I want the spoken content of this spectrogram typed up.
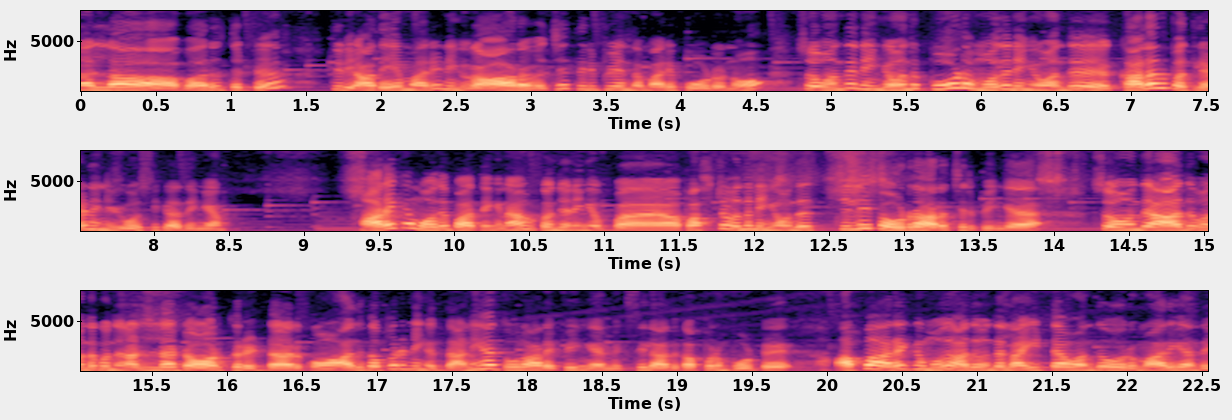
நல்லா வறுத்துட்டு திரு அதே மாதிரி நீங்கள் ஆற வச்சு திருப்பி இந்த மாதிரி போடணும். ஸோ வந்து நீங்கள் வந்து போடும் போது நீங்கள் வந்து கலர் பற்றிலாம் நீங்கள் யோசிக்காதீங்க. அரைக்கும் போது பார்த்தீங்கன்னா கொஞ்சம் நீங்கள் ஃபஸ்ட்டு வந்து நீங்கள் வந்து சில்லி பவுடர் அரைச்சிருப்பீங்க. ஸோ வந்து அது வந்து கொஞ்சம் நல்லா டார்க் ரெட்டாக இருக்கும். அதுக்கப்புறம் நீங்கள் தனியாத்தூள் அரைப்பீங்க மிக்சியில் அதுக்கப்புறம் போட்டு. அப்போ அரைக்கும் போது அது வந்து லைட்டாக வந்து ஒரு மாதிரி அந்த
